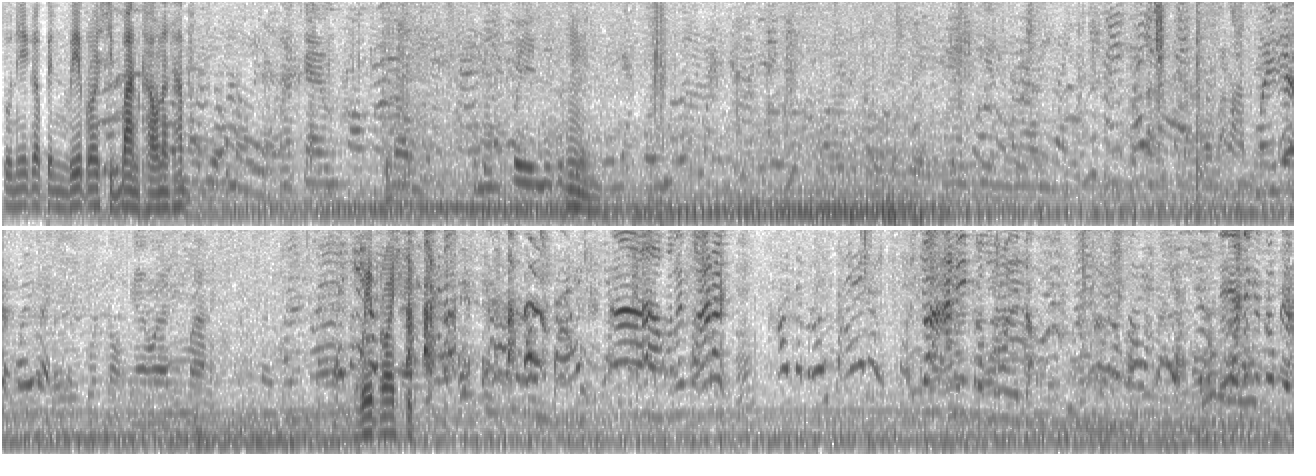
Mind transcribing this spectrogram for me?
ตัวนี้ก็เป็นเวฟร้อยสิบบ้านเขานะครับขนมเปนนี่ก็ อืม เวฟร้อยสิบอันนี้กลมโรยจับอันนี้ก็กลมเดียว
